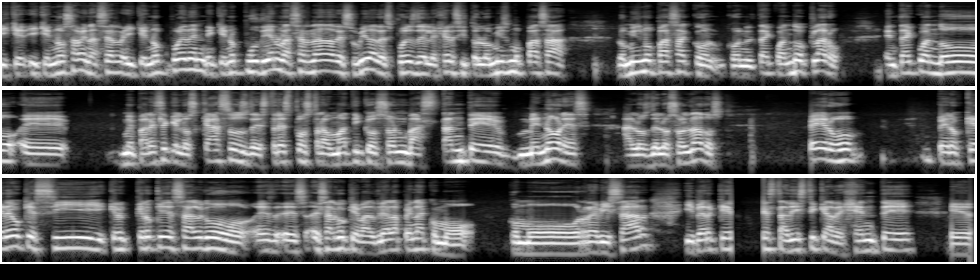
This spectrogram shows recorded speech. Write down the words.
y que, y que no saben hacer, y que no pueden, y que no pudieron hacer nada de su vida después del ejército. Lo mismo pasa, lo mismo pasa con, con el taekwondo. Claro, en taekwondo eh, me parece que los casos de estrés postraumático son bastante menores a los de los soldados. Pero pero creo que sí, creo, creo que es algo, es, es, algo que valdría la pena como, como revisar y ver qué estadística de gente eh,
